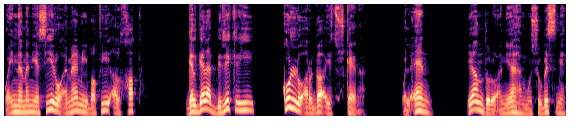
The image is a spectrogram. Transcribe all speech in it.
وإن من يسير أمامي بطيء الخطو جلجلت بذكره كل أرجاء تسكانا والآن ينظر أن يهمس باسمه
